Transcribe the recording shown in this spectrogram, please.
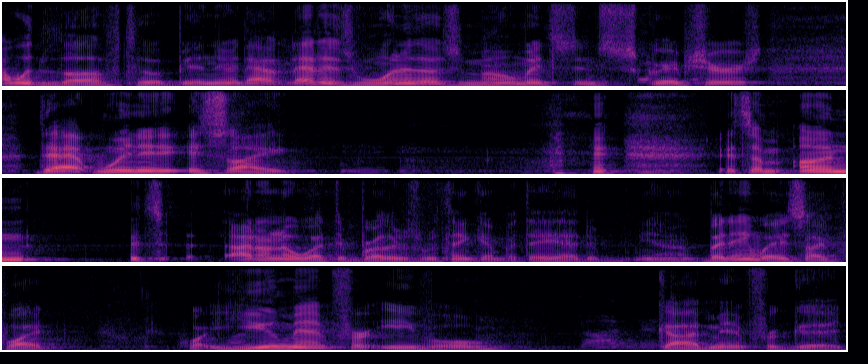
I would love to have been there. That, that is one of those moments in scriptures that when it, it's like, it's an un, it's, I don't know what the brothers were thinking, but they had to, you know. But anyway, it's like what, what you meant for evil, God meant for good.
